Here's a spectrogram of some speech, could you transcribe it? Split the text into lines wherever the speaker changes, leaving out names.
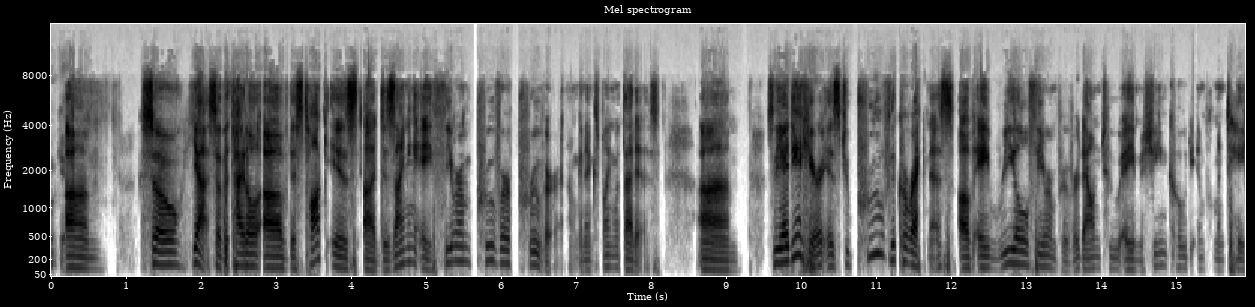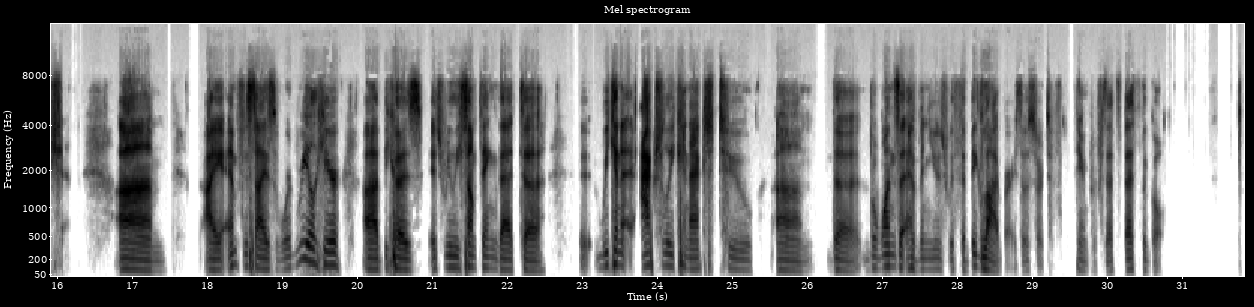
Okay.
Um, so yeah, so the title of this talk is uh, Designing a Theorem Prover Prover. I'm going to explain what that is. Um, so the idea here is to prove the correctness of a real theorem prover down to a machine code implementation. Um, I emphasize the word real here uh, because it's really something that uh, we can actually connect to um, the, the ones that have been used with the big libraries, those sorts of theorem proofs. That's, that's the goal.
